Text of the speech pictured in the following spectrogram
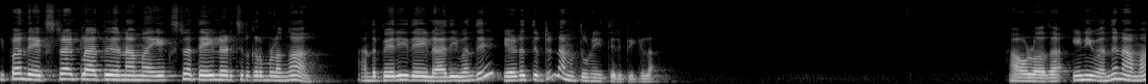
இப்போ அந்த எக்ஸ்ட்ரா கிளாத்து நம்ம எக்ஸ்ட்ரா தையல் அடிச்சிருக்கிறோம்லங்க அந்த பெரிய தையல் அதை வந்து எடுத்துட்டு நம்ம துணியை திருப்பிக்கலாம். அவ்வளோதான். இனி வந்து நாம்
